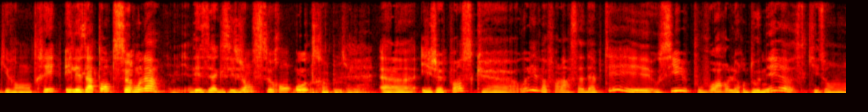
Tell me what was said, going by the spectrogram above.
qui vont entrer et les attentes seront là. Les exigences seront autres. Des besoins, ouais. Euh, et je pense que oui, il va falloir s'adapter et aussi pouvoir leur donner euh, ce qu'ils ont,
